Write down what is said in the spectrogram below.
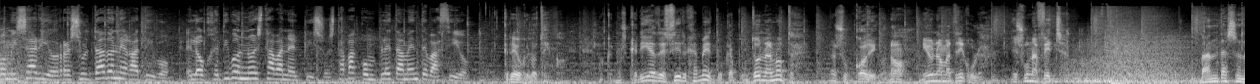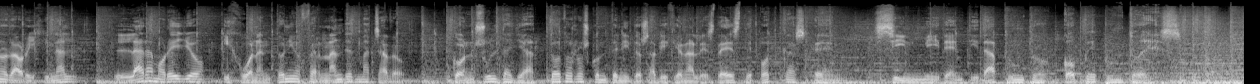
Comisario, resultado negativo. El objetivo no estaba en el piso, estaba completamente vacío. Creo que lo tengo. Lo que nos quería decir Hamed, que apuntó en la nota. No es un código, no, ni una matrícula. Es una fecha. Banda sonora original, Lara Morello y Juan Antonio Fernández Machado. Consulta ya todos los contenidos adicionales de este podcast en sinmiidentidad.cope.es.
